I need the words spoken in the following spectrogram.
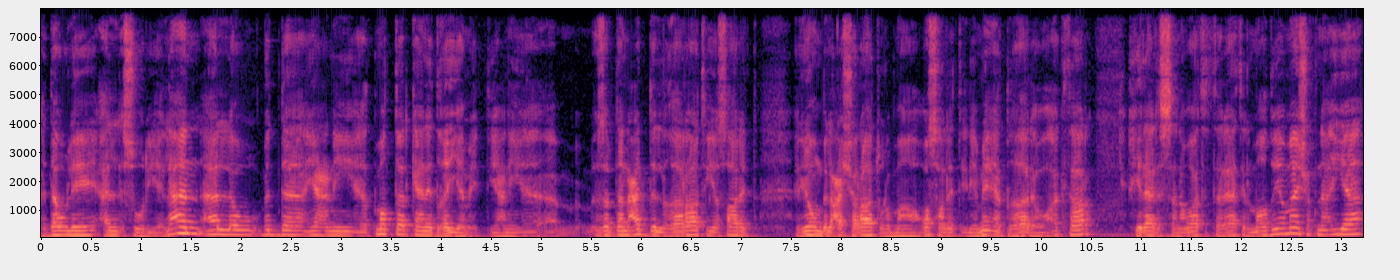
الدولة السورية. لأن لو بدها يعني تمطر كانت غيمت يعني آه، إذا بدنا نعد الغارات هي صارت اليوم بالعشرات وربما وصلت إلى 100 غارة وأكثر خلال السنوات الثلاث الماضية. وما شفنا أي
